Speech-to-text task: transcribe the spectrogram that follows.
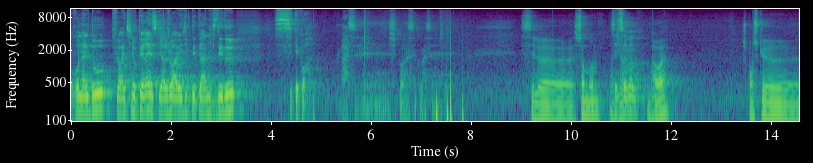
Ronaldo, Florentino Pérez qui un jour avait dit que tu étais un mix des deux. C'était quoi? Bah, Je sais pas, c'est quoi C'est le summum. C'est le summum Bah ouais. Je pense que,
